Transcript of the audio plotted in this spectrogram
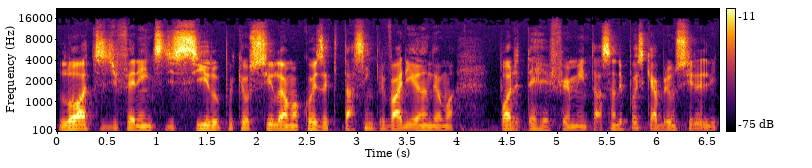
lotes diferentes de silo, porque o silo é uma coisa que está sempre variando, é uma, pode ter refermentação. Depois que abrir um silo, ele,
